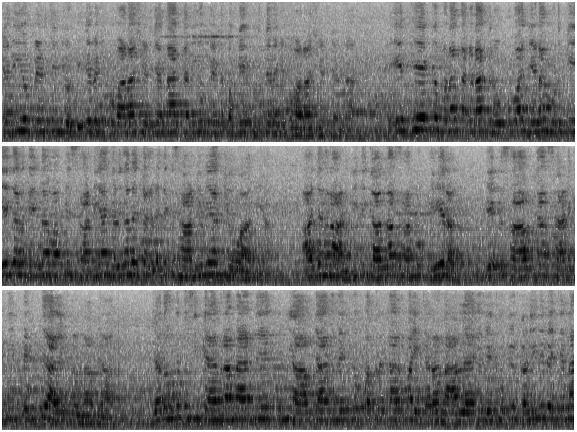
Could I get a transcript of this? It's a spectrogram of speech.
ਕਦੀ ਉਹ ਪਿੰਡ ਝੰਜੋਟੀ ਦੇ ਵਿੱਚ ਪਵਾੜਾ ਛਿੜ ਜਾਂਦਾ, ਕਦੀ ਉਹ ਪਿੰਡ ਬੱਗੇ ਖੁੱਦ ਦੇ ਵਿੱਚ ਪਵਾੜਾ ਛਿੜ ਜਾਂਦਾ। ਇੱਥੇ ਇੱਕ ਬੜਾ ਤਕੜਾ ਗਰੁੱਪ ਵਾ ਜਿਹੜਾ ਮੁੜ ਕੇ ਇਹ ਗੱਲ ਕਹਿੰਦਾ ਵਾ ਵੀ ਸਾਡੀਆਂ ਗਲੀਆਂ ਦੇ ਝਗੜੇ 'ਚ ਕਿਸਾਨ ਜਿਹੜੀਆਂ ਕਿਉਂ ਆ ਗਈਆਂ। ਅੱਜ ਹੈਰਾਨਗੀ ਦੀ ਗੱਲ ਆ, ਸਾਨੂੰ ਫੇਰ ਇੱਕ ਸਾਬਕਾ ਸੜਕ ਦੀ ਪਿੱਠ ਤੇ ਆ ਕੇ ਖਲੋਣਾ ਪਿਆ। ਜਦੋਂ ਕਿ ਤੁਸੀਂ ਕੈਮਰਾਮੈਨ ਤੇ ਤੁਸੀਂ ਆਪ ਜਾ ਕੇ ਵੇਖਿਓ, ਪੱਤਰਕਾਰ ਭਾਈਚਾਰਾ ਨਾਲ ਲੈ ਕੇ ਵੇਖੋ ਕਿ ਉਹ ਗਲੀ ਦੇ ਵਿੱਚ ਇਹਨਾਂ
